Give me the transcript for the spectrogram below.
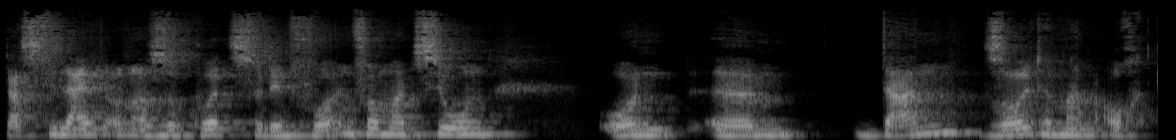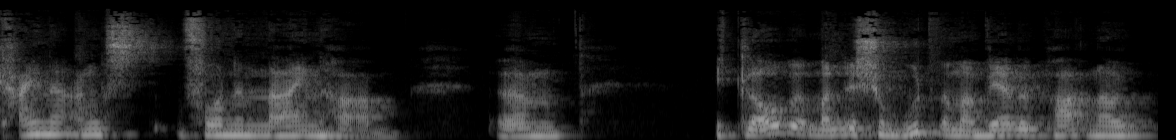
das vielleicht auch noch so kurz zu den Vorinformationen. Und ähm, dann sollte man auch keine Angst vor einem Nein haben. Ähm, ich glaube, man ist schon gut, wenn man Werbepartner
